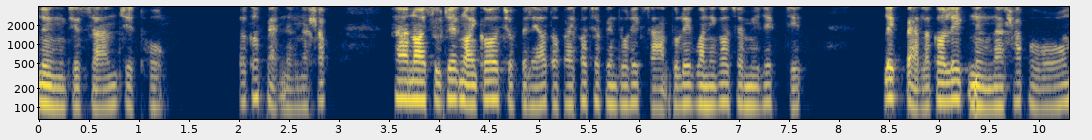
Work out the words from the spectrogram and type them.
หนึ่งเจ็ดสามเจ็ดหกแล้วก็แปดหนึ่งนะครับฮานอยสูตรแยกน้อยก็จบไปแล้วต่อไปก็จะเป็นตัวเลขสามตัวเลขวันนี้ก็จะมีเลขเจ็ดเลขแปดแล้วก็เลขหนึ่งนะครับผม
